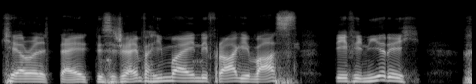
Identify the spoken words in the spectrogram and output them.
Carol teilt. Das ist einfach immer eine Frage, was definiere ich?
